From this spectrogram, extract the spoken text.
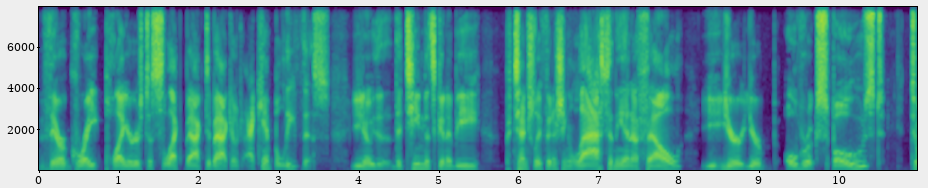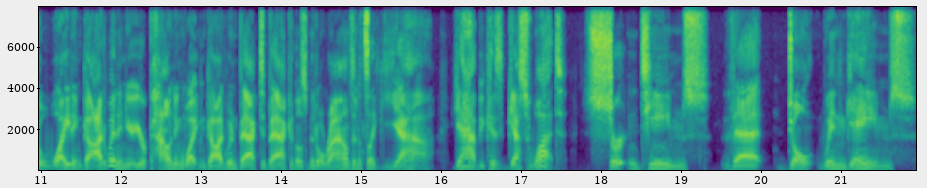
they're great players to select back to back. I can't believe this. You know, the, the team that's going to be potentially finishing last in the NFL. You're you're overexposed to White and Godwin, and you're, you're pounding White and Godwin back to back in those middle rounds. And it's like, yeah, yeah, because guess what? Certain teams that don't win games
